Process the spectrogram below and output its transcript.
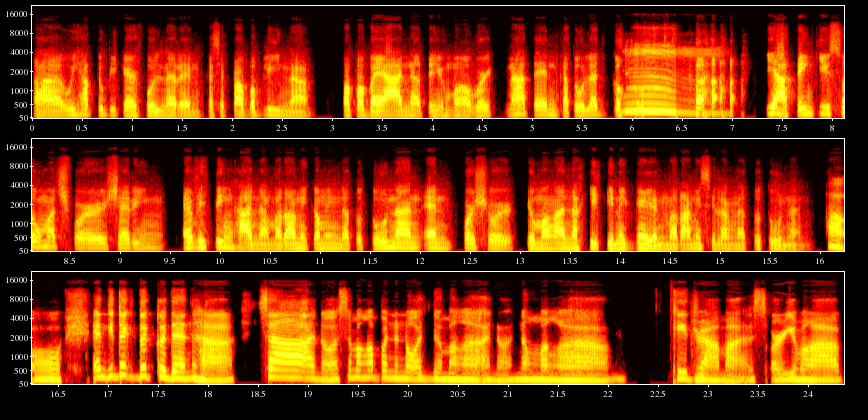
uh, we have to be careful na rin kasi probably na papabayaan natin yung mga work natin, katulad ko. Mm. yeah, thank you so much for sharing everything, Hana. Marami kaming natutunan and for sure, yung mga nakikinig ngayon, marami silang natutunan. Oo. And idagdag ko din ha, sa ano, sa mga panonood ng mga ano, ng mga K-dramas or yung mga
